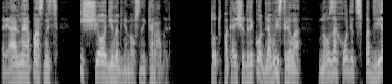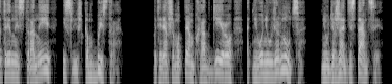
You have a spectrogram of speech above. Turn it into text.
Реальная опасность — еще один огненосный корабль. Тот пока еще далеко для выстрела, но заходит с подветренной стороны и слишком быстро. Потерявшему темп Храдгейру от него не увернуться, не удержать дистанции.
